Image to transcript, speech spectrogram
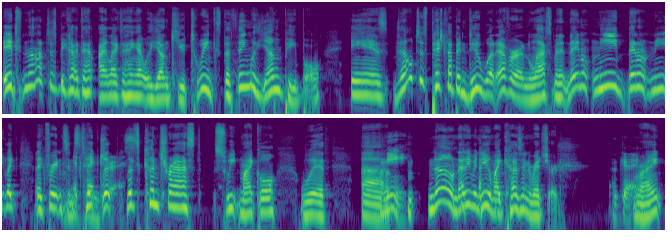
It's not just because I like to hang out with young, cute twinks. The thing with young people is they'll just pick up and do whatever in the last minute. They don't need. They don't need like like for instance, take let, let's contrast Sweet Michael with uh, Me. No, not even you. My cousin Richard. Okay. Right.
